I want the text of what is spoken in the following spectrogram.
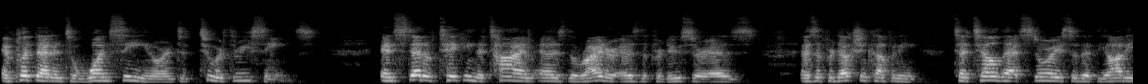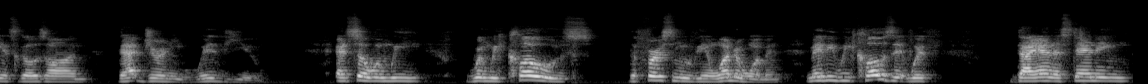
and put that into one scene or into two or three scenes. Instead of taking the time as the writer, as the producer, as as a production company to tell that story so that the audience goes on that journey with you. And so when we when we close the first movie in Wonder Woman, maybe we close it with Diana standing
